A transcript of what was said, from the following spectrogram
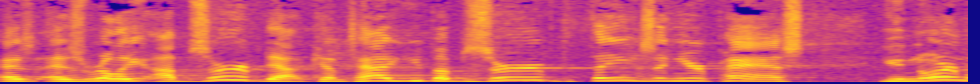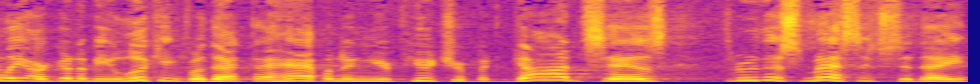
as, as really observed outcomes, how you've observed things in your past you normally are going to be looking for that to happen in your future. But God says through this message today,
